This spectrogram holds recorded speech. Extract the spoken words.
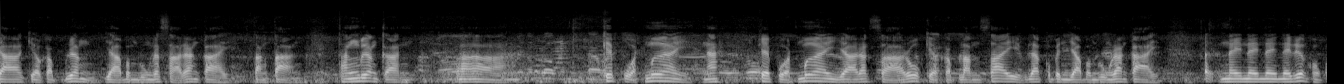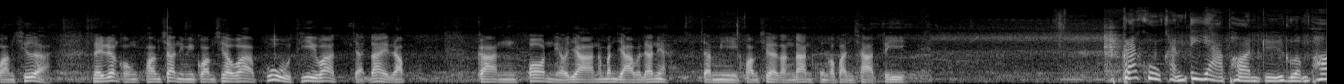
ยาเกี่ยวกับเรื่องยาบำรุงรักษาร่างกายต่างๆ ทั้งเรื่องการแก้ปวดเมื่อยนะแก้ปวดเมื่อยยารักษาโรคเกี่ยวกับลำไส้ แล้วก็เป็นยาบำรุงร่างกายในในในในเรื่องของความเชื่อ ในเรื่องของความเชื่อนี่มีความเชื่อว่าผู้ที่ว่าจะได้รับการป้อนเหนียวยาน้ำมันยาไปแล้วเนี่ยจะมีความเชื่อทางด้านคงกระพันชาตรี พระครูขันติยาพรหรือหลวงพ่อ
